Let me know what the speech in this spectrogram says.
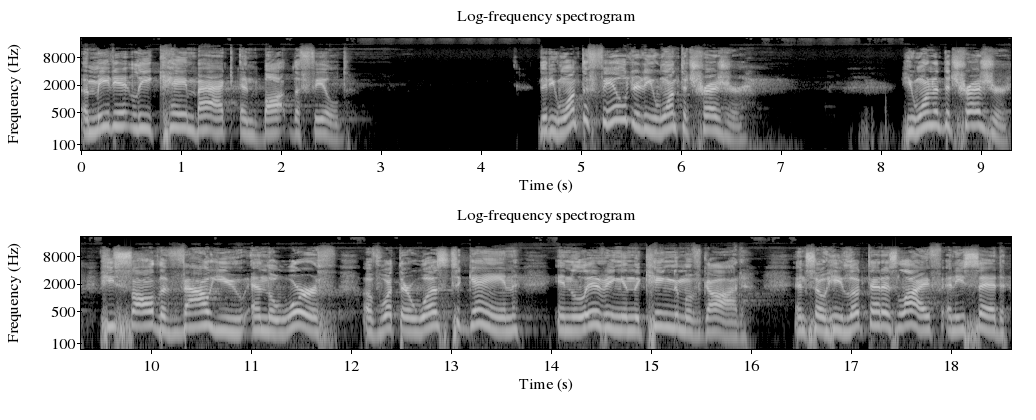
immediately came back and bought the field. Did he want the field or did he want the treasure? He wanted the treasure. He saw the value and the worth of what there was to gain in living in the kingdom of God. And so he looked at his life and he said,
